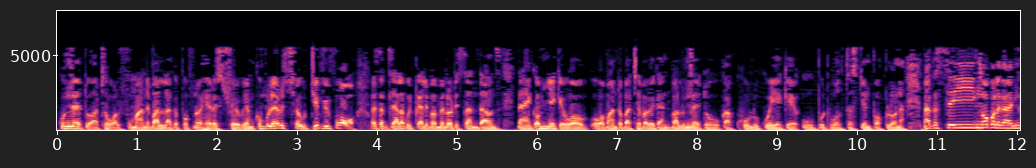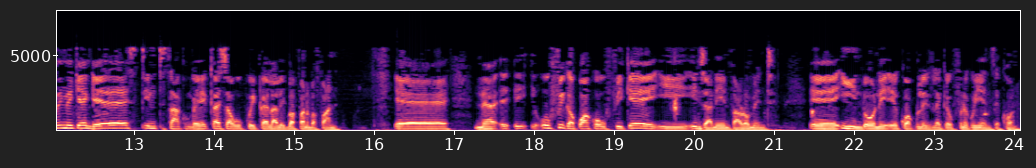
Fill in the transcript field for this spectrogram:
kuncedo athe walufumana ebalula ke phofu noharris chew uyamkhumbula harris chew tv4 wasekudlala kwiqela imamelodi sundowns. Naye ngomnye ke wabantu abathe babe kanti baluncedo kakhulu kuye ke ubut walter steenbok lona. Make sincokole kancinci ke ngestinti sakho ngexesha ukwiqela libafana bafana. Eh na ufika kwakho ufike injani environment? Eh iintoni ekwakulindeleke kufuneka uyenze khona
